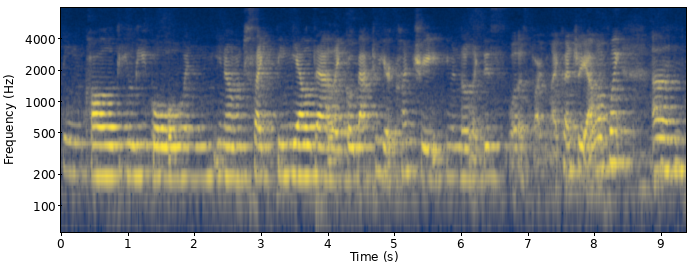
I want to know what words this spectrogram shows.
being called illegal and you know, just like being yelled at, like go back to your country, even though like this was part of my country at one point. Um,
